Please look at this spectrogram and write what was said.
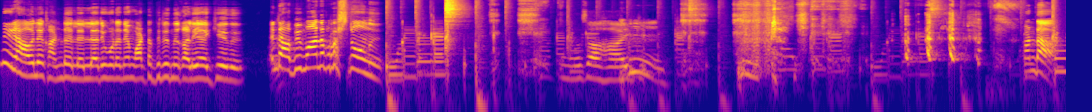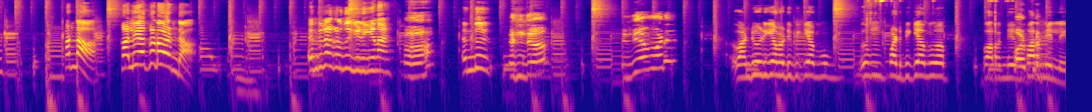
നീ രാവിലെ കണ്ടല്ലോ എല്ലാരും കൂടെ ഞാൻ വട്ടത്തിരുന്ന് കളിയാക്കിയത്? എന്റെ അഭിമാന പ്രശ്നമാണ്. സഹായിക്കും. കണ്ടാ? കണ്ടാ? കളിയാക്കട വേണ്ട എന്തിനാ കിടന്ന് കിഴിക്കണേ എന്ത്? എന്തോ? എന്ത് ചെയ്യാൻ പോണ്? വണ്ടി ഓടിക്കാൻ പഠിപ്പിക്കാൻ പഠിപ്പിക്കാൻ പറഞ്ഞു പറഞ്ഞില്ലേ?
